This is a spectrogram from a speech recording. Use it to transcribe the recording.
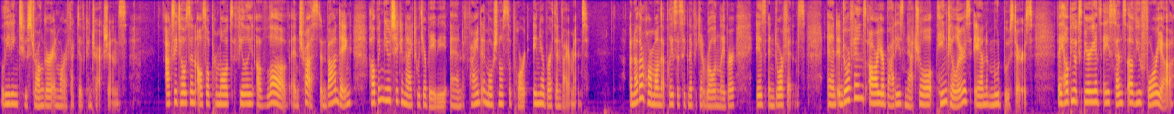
leading to stronger and more effective contractions. Oxytocin also promotes feeling of love and trust and bonding, helping you to connect with your baby and find emotional support in your birth environment. Another hormone that plays a significant role in labor is endorphins. And endorphins are your body's natural painkillers and mood boosters. They help you experience a sense of euphoria,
